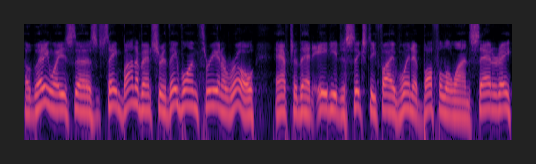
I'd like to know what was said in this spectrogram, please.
Uh, but anyways, uh, St. Bonaventure they've won three in a row after that 80 to 65 win at Buffalo on Saturday.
